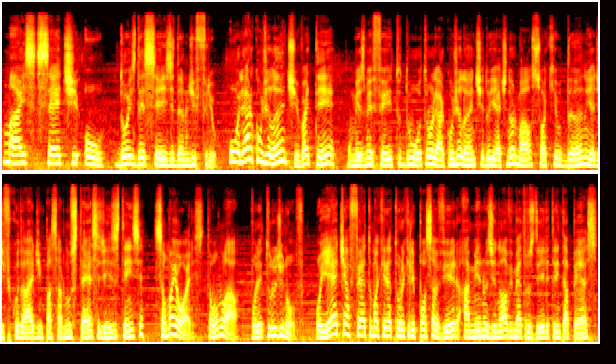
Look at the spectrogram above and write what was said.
mais 7 ou 2d6 de dano de frio. O olhar congelante vai ter o mesmo efeito do outro olhar congelante do Yeti normal, só que o dano e a dificuldade em passar nos testes de resistência são maiores. Então vamos lá, ó. vou ler tudo de novo. O Yeti afeta uma criatura que ele possa ver a menos de 9 metros dele, 30 pés.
